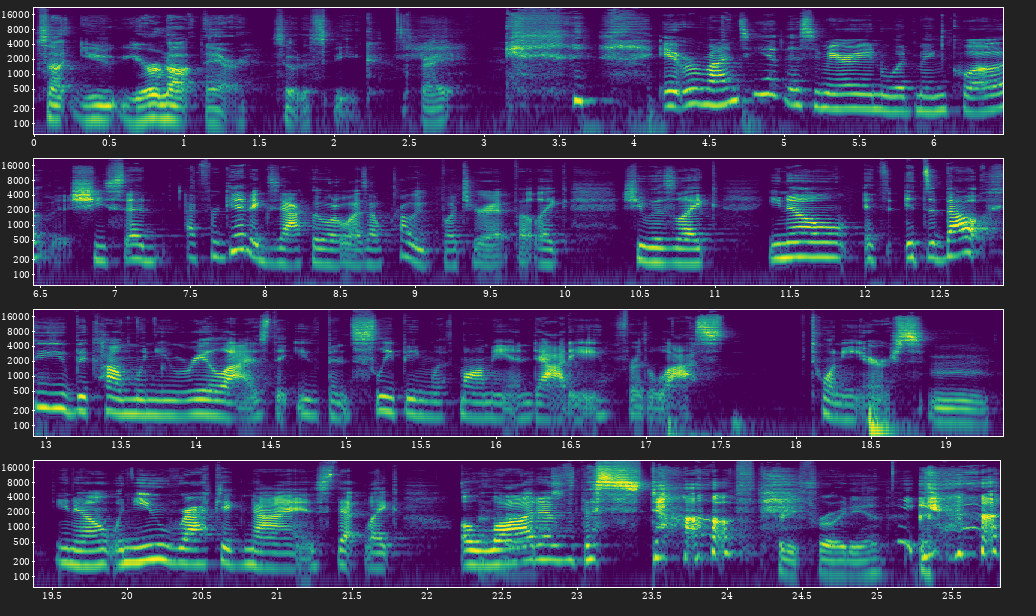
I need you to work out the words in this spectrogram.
it's not you. You're not there, so to speak, right? it reminds me of this Marion Woodman quote. She said, I forget exactly what it was. I'll probably butcher it, but like she was like, you know, it's it's about who you become when you realize that you've been sleeping with mommy and daddy for the last 20 years. Mm. You know, when you recognize that like a that lot hurts. of the stuff pretty freudian yeah,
